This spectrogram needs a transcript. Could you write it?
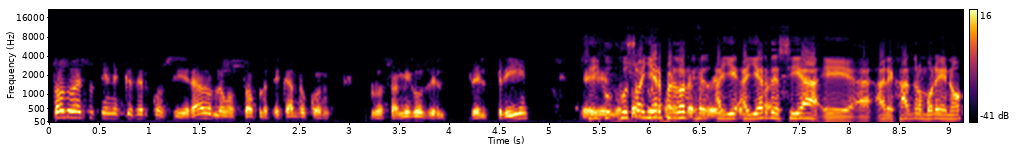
todo eso tiene que ser considerado, lo hemos estado platicando con los amigos del, del PRI, Sí, eh, justo ayer, perdón, ayer, decía eh, Alejandro Moreno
